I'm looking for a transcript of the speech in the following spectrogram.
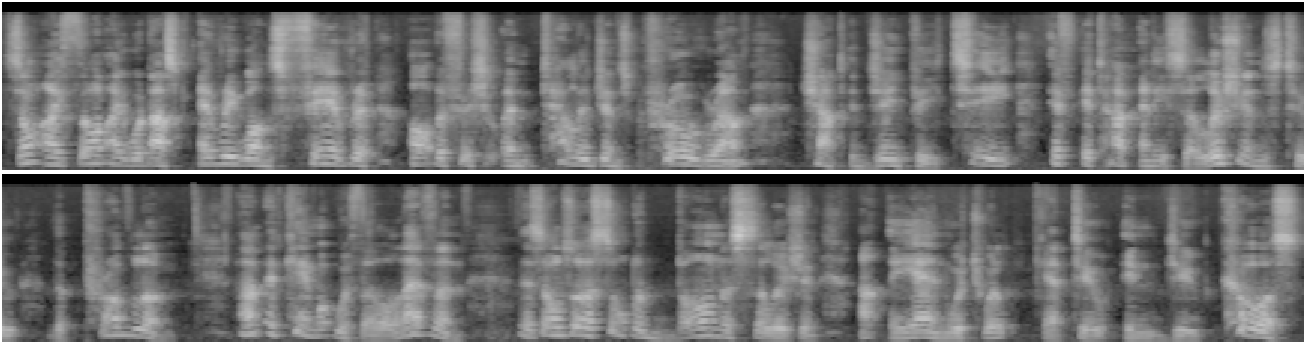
So I thought I would ask everyone's favourite artificial intelligence program ChatGPT if it had any solutions to the problem. And it came up with 11. There's also a sort of bonus solution at the end, which we'll get to in due course.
